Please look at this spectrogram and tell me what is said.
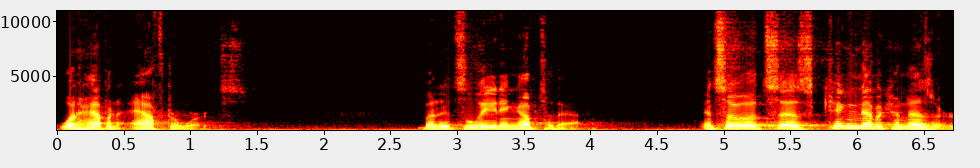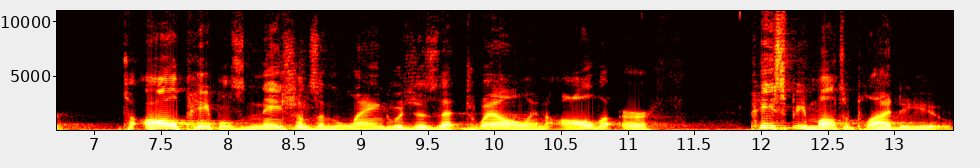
what happened afterwards. But it's leading up to that. And so it says King Nebuchadnezzar, to all peoples, nations, and languages that dwell in all the earth, peace be multiplied to you.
